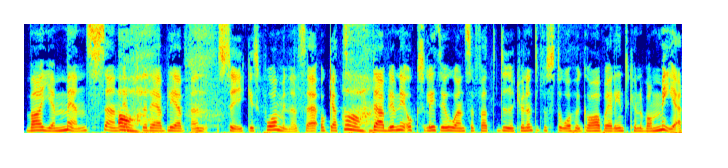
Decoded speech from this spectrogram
varje mens sen Ah. efter det blev en psykisk påminnelse och att Ah. där blev ni också lite oense för att du kunde inte förstå hur Gabriel inte kunde vara mer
